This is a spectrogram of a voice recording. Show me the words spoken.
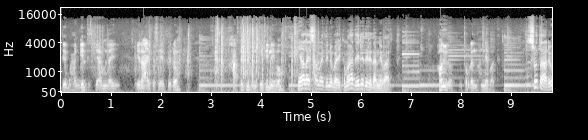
त्यो भाग्य त्यस्तै हामीलाई लिएर आएको छ यतिर खास त के भन्नु त्यति नै हो। यहाँलाई समय दिनुभएकोमा धेरै धेरै धन्यवाद। हजुर तपाईँलाई धन्यवाद। श्रोताहरू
